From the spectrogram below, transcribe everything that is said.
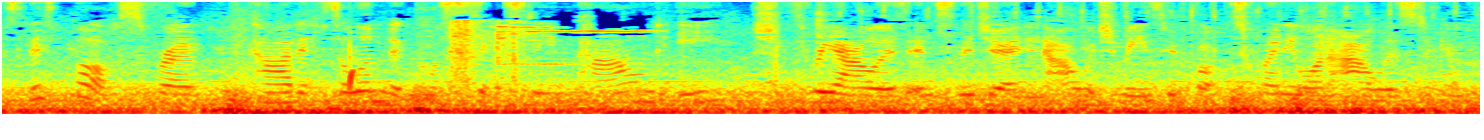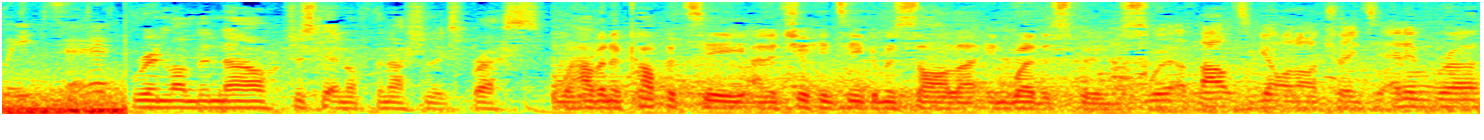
So this bus from Cardiff to London costs £16 each. Three hours into the journey now, which means we've got 21 We're in London now, just getting off the National Express. We're having a cup of tea and a chicken tikka masala in Wetherspoons. We're about to get on our train to Edinburgh.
